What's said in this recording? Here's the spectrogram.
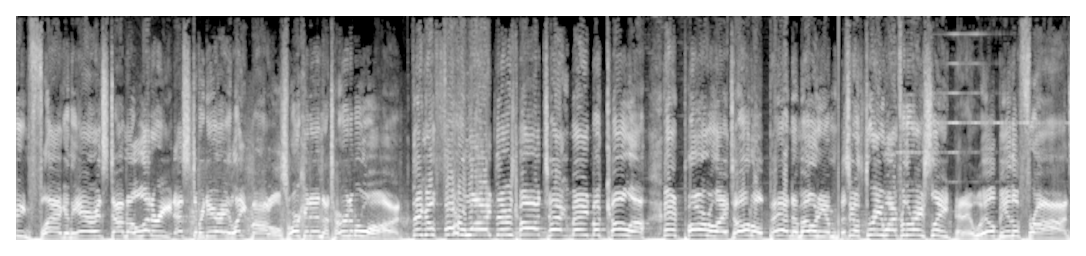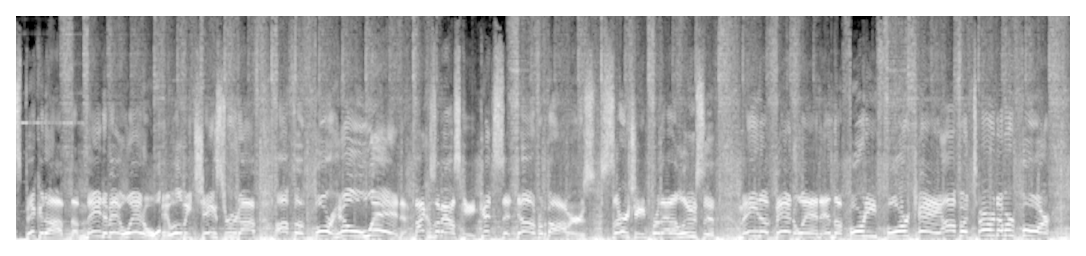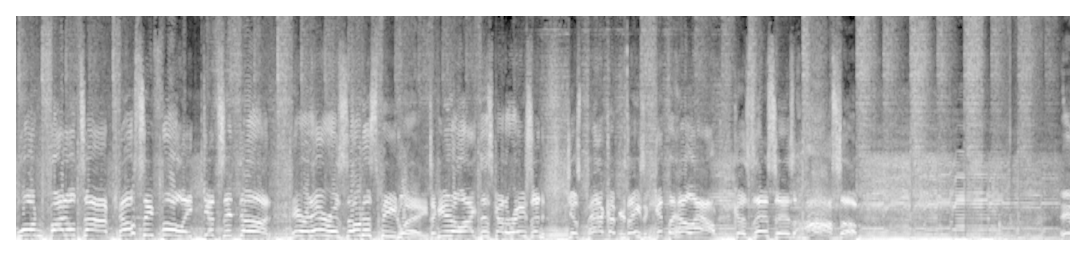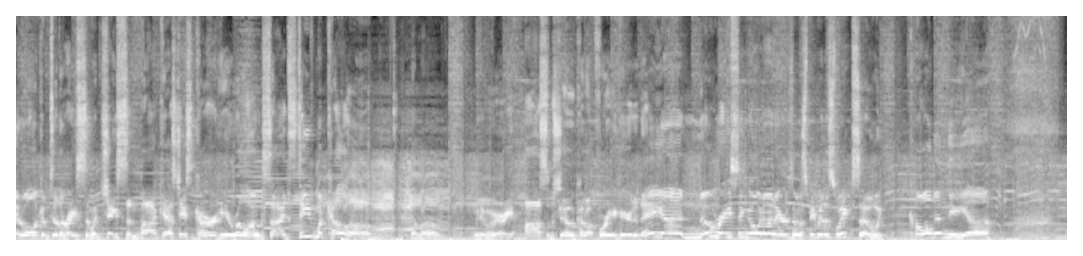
green flag in the air. It's time to let her eat. SWDRA late models working into turn number one. They go four wide. There's contact made. McCullough and Parmalee. Total pandemonium. Let's go three wide for the race lead. And it will be the Franz picking up the main event win. It will be Chase Rudolph off of Four Hill win. Michael Zabowski gets it done for the Bombers. Searching for that elusive main event win in the 44K off of turn number four. One final time. Kelsey Foley gets it done here at Arizona Speedway. If you don't like this kind of racing, just pack up your things and get the hell out because this is awesome. And welcome to the Racing with Jason podcast. Jason Carter here alongside Steve McCullum. Hello. We have a very awesome show coming up for you here today. Uh, no racing going on at Arizona Speedway this week, so we called in the uh,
